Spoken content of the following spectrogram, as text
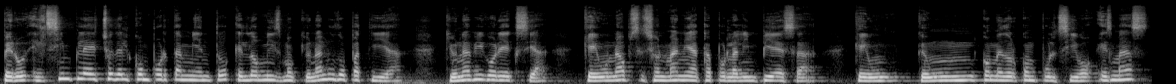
Pero el simple hecho del comportamiento, que es lo mismo que una ludopatía, que una vigorexia, que una obsesión maníaca por la limpieza, que un, que un comedor compulsivo, es más,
